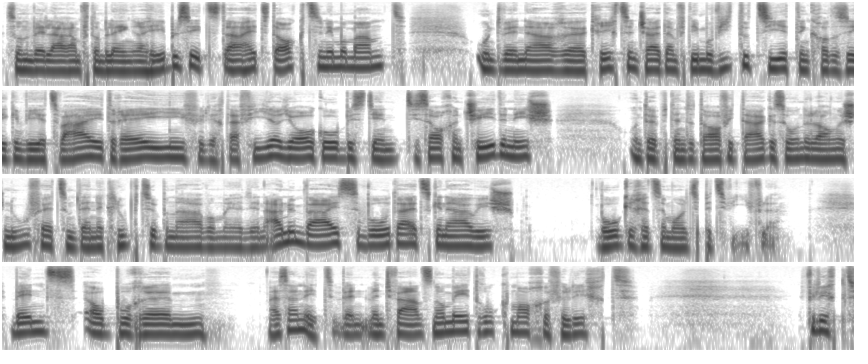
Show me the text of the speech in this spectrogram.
sondern weil er einfach am längeren Hebel sitzt. Er hat die Aktien im Moment und wenn er äh, Gerichtsentscheid einfach immer weiterzieht, dann kann das irgendwie zwei, drei, vielleicht auch vier Jahre gehen, bis die, die Sache entschieden ist. Und ob dann der David Tage so eine lange Schnaufe hat, um diesen Club zu übernehmen, wo man ja dann auch nicht weiss, wo der jetzt genau ist, wage ich jetzt einmal zu bezweifeln. Wenn es aber, ähm, weiß auch nicht, wenn, wenn die Fans noch mehr Druck machen, vielleicht, vielleicht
